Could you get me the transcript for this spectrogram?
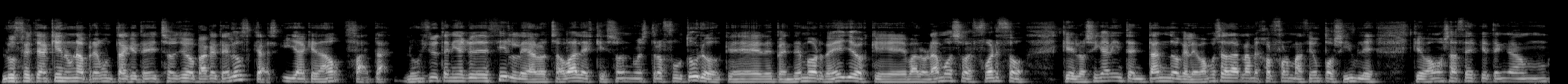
lúcete aquí en una pregunta que te he hecho yo para que te luzcas y ha quedado fatal. Lo único que tenía que decirle a los chavales que son nuestro futuro, que dependemos de ellos, que valoramos su esfuerzo, que lo sigan intentando, que le vamos a dar la mejor formación posible, que vamos a hacer que tengan,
